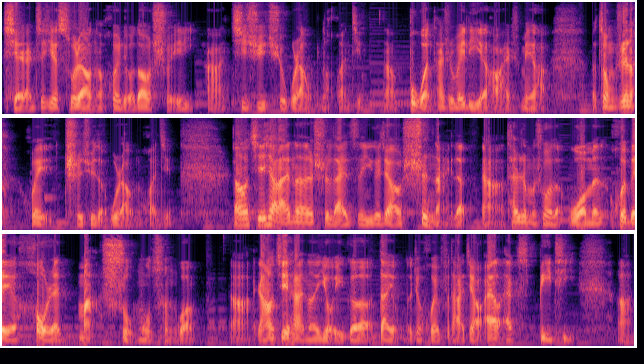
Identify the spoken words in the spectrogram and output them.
显然这些塑料呢会流到水里啊，继续去污染我们的环境啊。不管它是微粒也好还是什么也好，总之呢会持续的污染我们环境。然后接下来呢是来自一个叫是奶的啊，他是这么说的：我们会被后人骂鼠目寸光啊。然后接下来呢有一个蛋勇的就回复他叫 LXBT 啊，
